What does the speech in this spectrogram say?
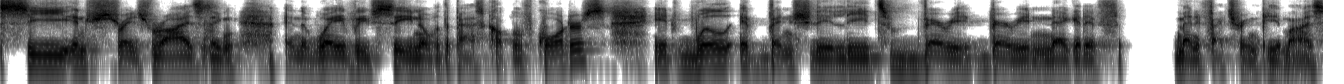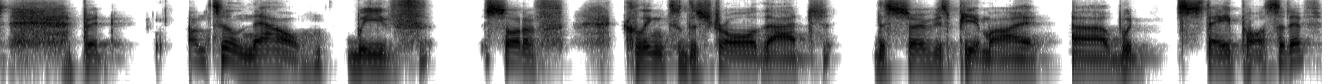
see interest rates rising in the way we've seen over the past couple of quarters, it will eventually lead to very, very negative manufacturing PMIs. But until now, we've sort of cling to the straw that the service PMI uh, would stay positive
